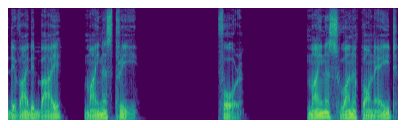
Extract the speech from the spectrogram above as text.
divided by minus 3. 4. Minus 1 upon 8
